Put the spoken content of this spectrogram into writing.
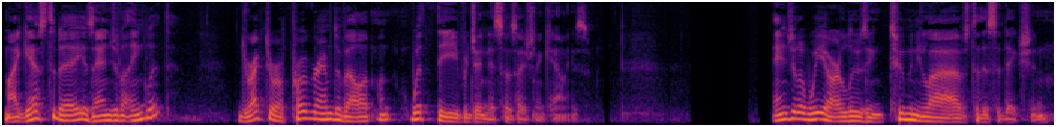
My guest today is Angela Inglett, Director of Program Development with the Virginia Association of Counties. Angela, we are losing too many lives to this addiction,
